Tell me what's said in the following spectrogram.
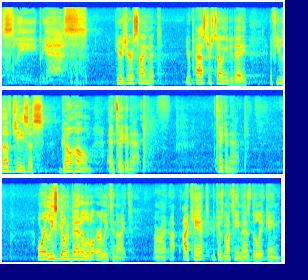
sleep, yes. Here's your assignment. Your pastor's telling you today if you love Jesus, go home and take a nap. Take a nap. Or at least go to bed a little early tonight. All right? I, I can't because my team has the late game.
